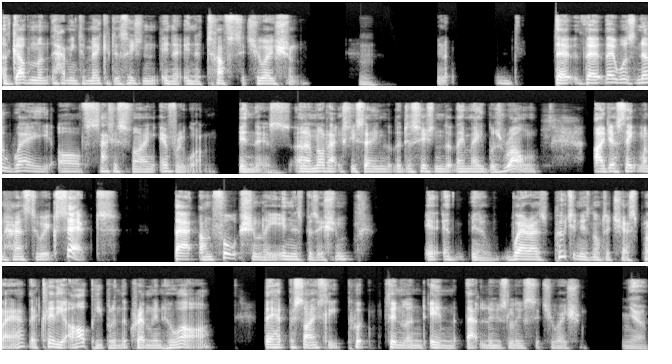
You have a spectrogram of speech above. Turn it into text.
a government having to make a decision in a, in a tough situation. Hmm. You know, there, there there was no way of satisfying everyone in hmm. this, and I'm not actually saying that the decision that they made was wrong. I just think one has to accept that, unfortunately, in this position, it, it- you know, whereas Putin is not a chess player, there clearly are people in the Kremlin who are. They had precisely put Finland in that lose lose situation. Yeah.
